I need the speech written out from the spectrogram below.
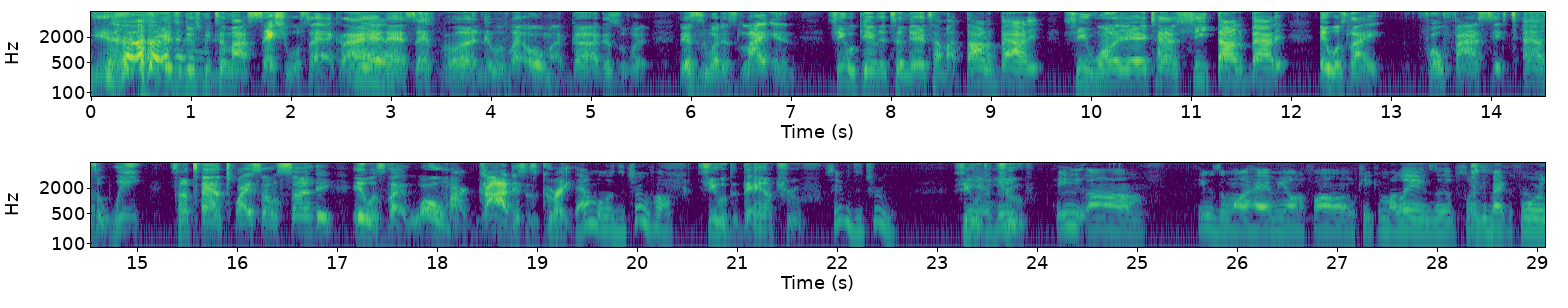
Yeah, she introduced me to my sexual side because I Yeah. had that sex with her, and it was like, oh my god, this is what this is what it's like. And she was giving it to me every time I thought about it. She wanted it every time she thought about it. It was like four, five, six times a week. Sometimes twice on Sunday. It was like, whoa, my God, this is great. That one was the truth, huh? She was the damn truth. She was the truth. She was the he- truth. He um he was the one had me on the phone, kicking my legs up, swinging back and forth,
